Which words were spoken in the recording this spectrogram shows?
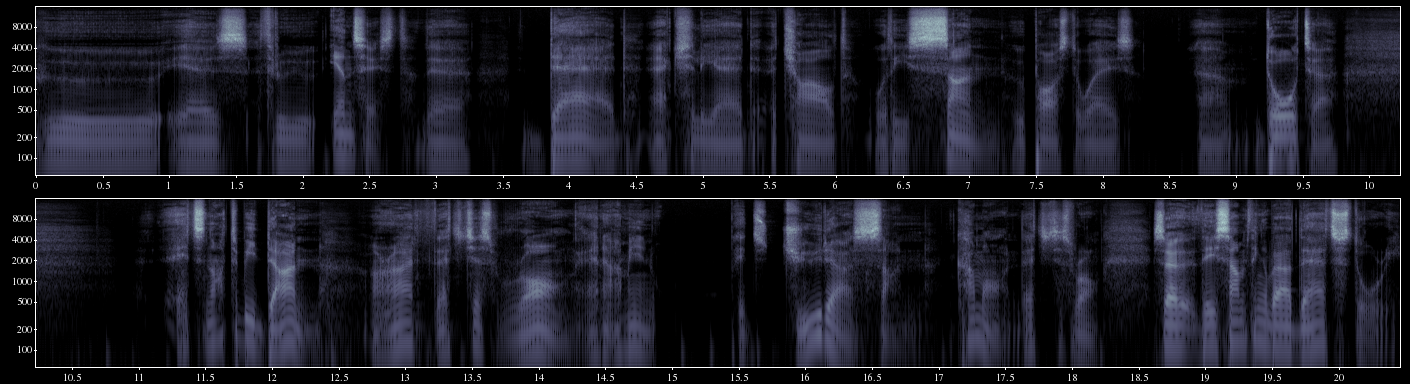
who is through incest. The dad actually had a child with his son who passed away, away's um, daughter. It's not to be done, all right? That's just wrong. And I mean, it's Judah's son. Come on, that's just wrong. So there's something about that story.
